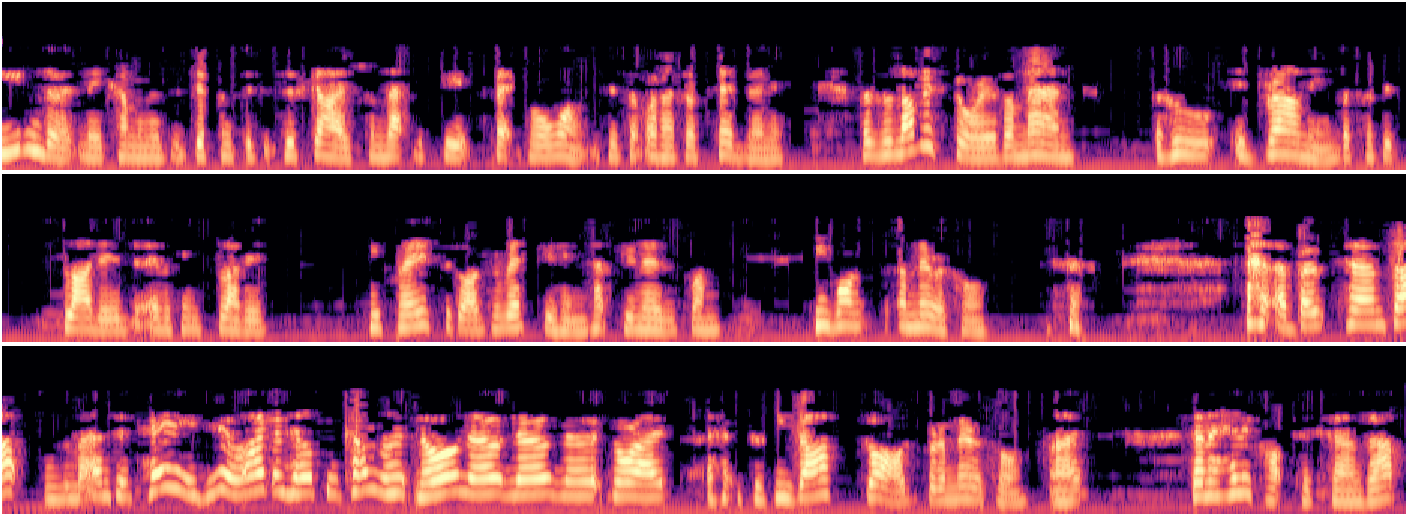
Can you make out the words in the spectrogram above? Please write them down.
even though it may come in as a different disguise from that which we expect or want. Is that what I just said, really? There's a lovely story of a man who is drowning because it's flooded, everything's flooded. He prays to God to rescue him. Perhaps you know this one. He wants a miracle. a boat turns up and the man says, hey, you know, I can help you. Come. No, no, no, no, it's all right. Because he's asked God for a miracle, right? Then a helicopter turns up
